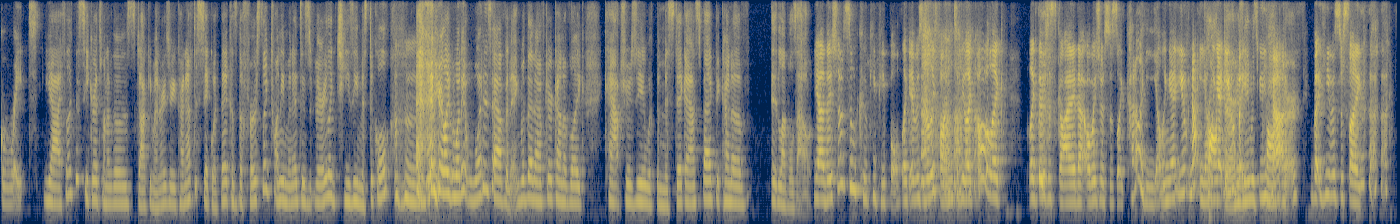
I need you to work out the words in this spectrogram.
great. Yeah, I feel like The Secret's one of those documentaries where you kind of have to stick with it because the first like 20 minutes is very like cheesy mystical. Mm-hmm. And you're like, what it what is happening? But then after it kind of like captures you with the mystic aspect, it kind of it levels out. Yeah, they showed some kooky people. Like it was really fun to be like, oh, like like there's this guy that always just was like kind of like yelling at you, not yelling Proctor. at you, His but name was Proctor. Yeah, but he was just like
